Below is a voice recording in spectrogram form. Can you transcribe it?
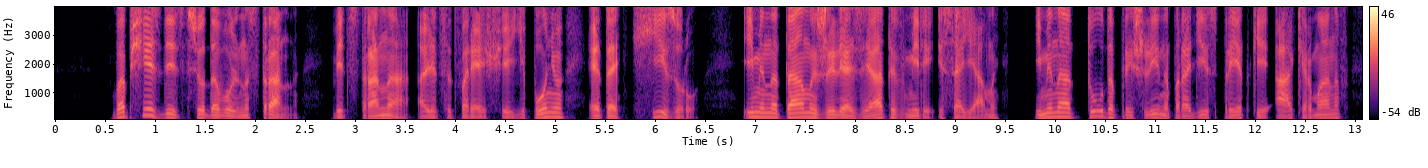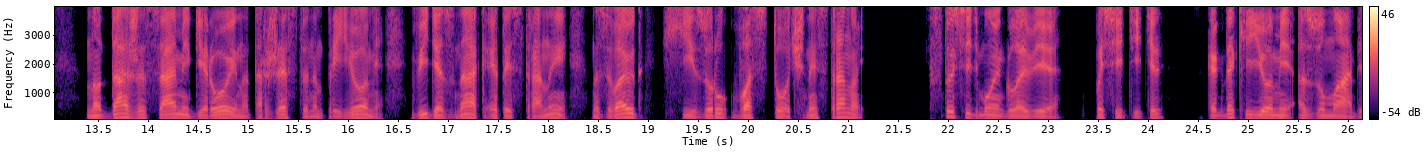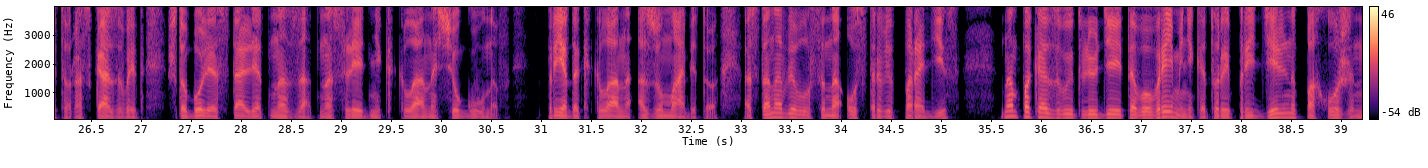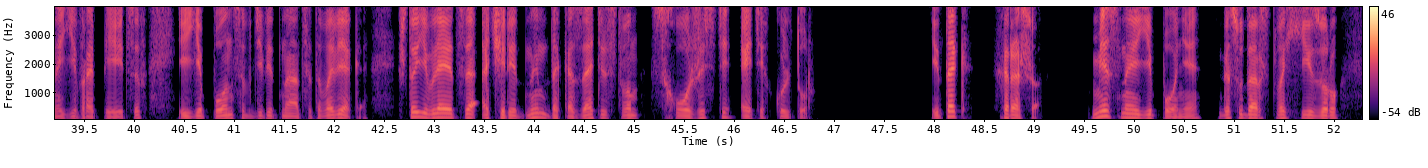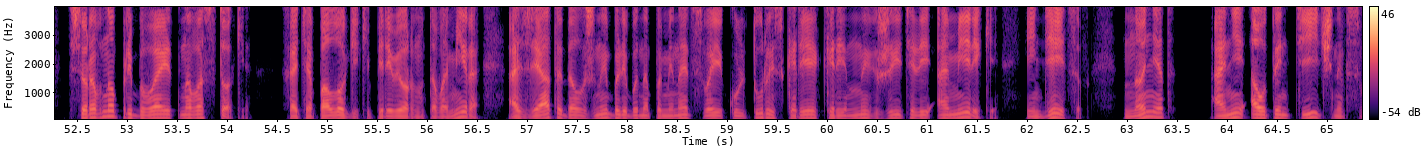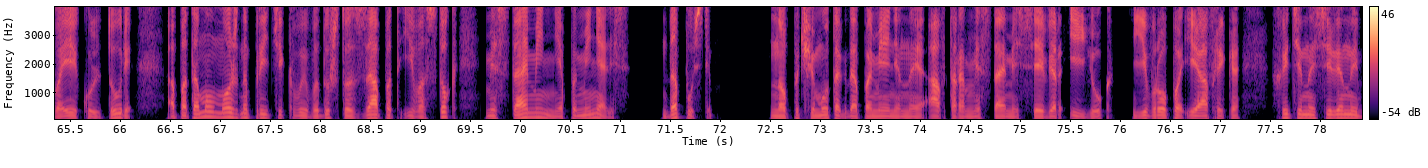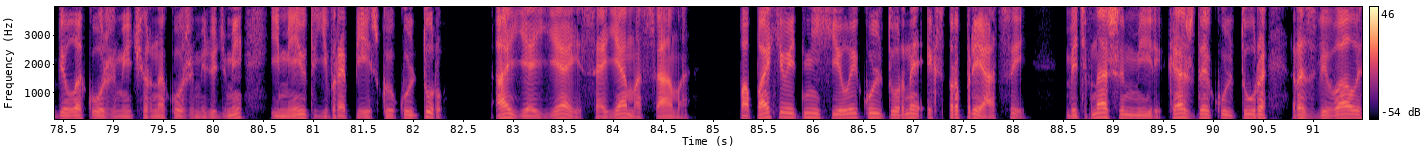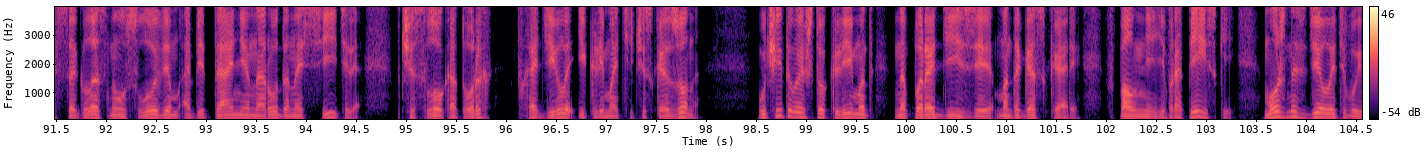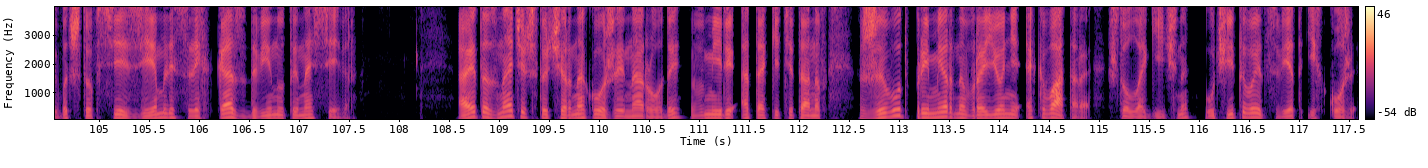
Вообще здесь все довольно странно, ведь страна, олицетворяющая Японию, — это Хизуру. Именно там и жили азиаты в мире Исаямы, именно оттуда пришли на парадиз предки Акерманов — но даже сами герои на торжественном приеме, видя знак этой страны, называют Хизуру восточной страной. В 107 главе «Посетитель» когда Киоми Азумабито рассказывает, что более ста лет назад наследник клана Сёгунов, предок клана Азумабито, останавливался на острове Парадис, нам показывают людей того времени, которые предельно похожи на европейцев и японцев XIX века, что является очередным доказательством схожести этих культур. Итак, хорошо. Местная Япония, государство Хизуру, все равно пребывает на Востоке, хотя по логике перевернутого мира азиаты должны были бы напоминать своей культурой скорее коренных жителей Америки, индейцев, но нет, они аутентичны в своей культуре, а потому можно прийти к выводу, что Запад и Восток местами не поменялись. Допустим. Но почему тогда помененные автором местами Север и Юг, Европа и Африка, хоть и населены белокожими и чернокожими людьми, имеют европейскую культуру? Ай-яй-яй, Саяма-сама. Попахивает нехилой культурной экспроприацией. Ведь в нашем мире каждая культура развивалась согласно условиям обитания народа-носителя, в число которых входила и климатическая зона. Учитывая, что климат на Парадизе, Мадагаскаре вполне европейский, можно сделать вывод, что все земли слегка сдвинуты на север. А это значит, что чернокожие народы в мире атаки титанов живут примерно в районе экватора, что логично, учитывая цвет их кожи.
